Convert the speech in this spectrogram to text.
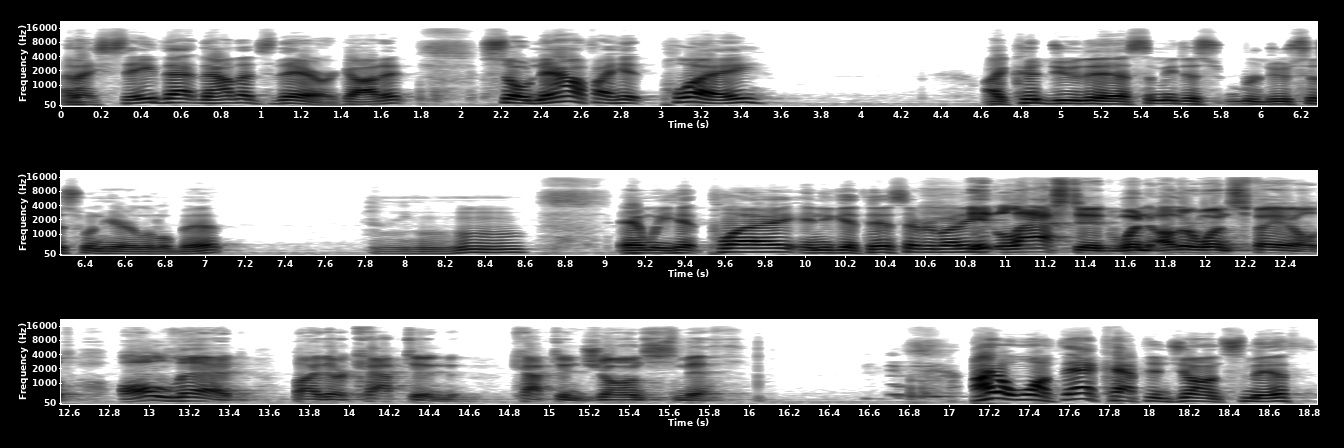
And I saved that, now that's there, got it? So now if I hit play, I could do this. Let me just reduce this one here a little bit. hmm And we hit play, and you get this, everybody? It lasted when other ones failed, all led by their captain, Captain John Smith. I don't want that, Captain John Smith.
